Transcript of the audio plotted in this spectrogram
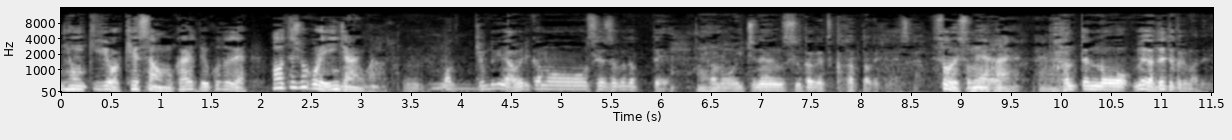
日本企業は決算を迎えるということで、まあ私はこれいいんじゃないのかなと。まあ基本的にアメリカの政策だって、あの1年数ヶ月かかったわけじゃないですか。そうですねのはいはい反転の目が出てくるまでに。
